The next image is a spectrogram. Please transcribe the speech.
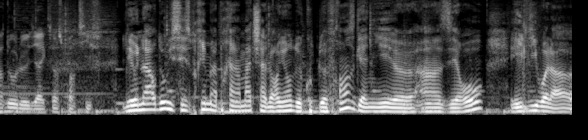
Leonardo, le directeur sportif Leonardo, il s'exprime après un match à Lorient de Coupe de France, gagné 1-0, et il dit voilà,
